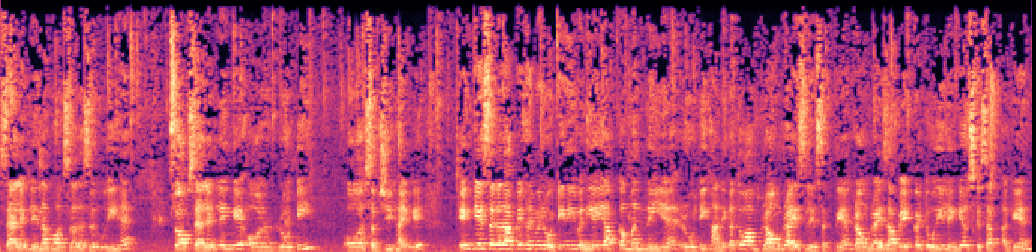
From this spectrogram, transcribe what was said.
सैलेड लेना बहुत ज़्यादा ज़रूरी है। सो आप सैलेड लेंगे और रोटी और सब्ज़ी खाएँगे। इन केस अगर आपके घर में रोटी नहीं बनी है या आपका मन नहीं है रोटी खाने का तो आप ब्राउन राइस ले सकते हैं। ब्राउन राइस आप एक कटोरी लेंगे, उसके साथ अगेन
